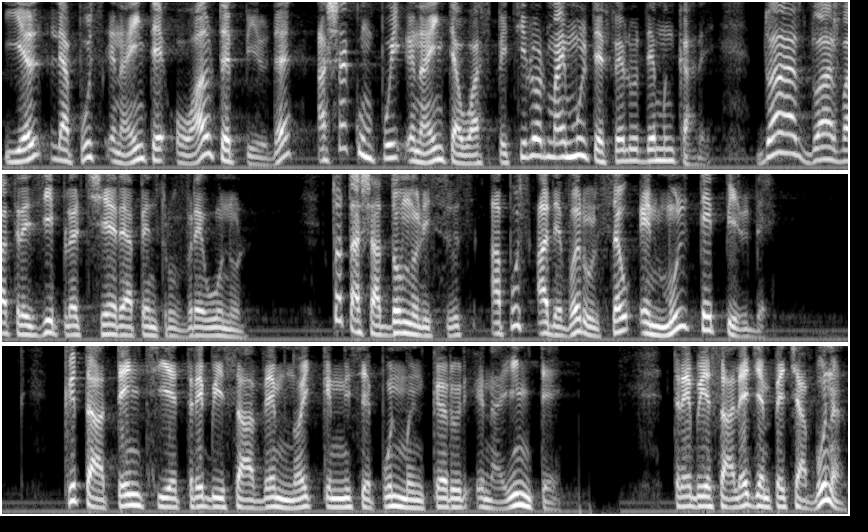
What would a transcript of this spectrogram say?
el le-a pus înainte o altă pildă, așa cum pui înaintea oaspeților mai multe feluri de mâncare. Doar, doar va trezi plăcerea pentru vreunul. Tot așa Domnul Isus a pus adevărul său în multe pilde. câtă atenție trebuie să avem noi când ni se pun mâncăruri înainte. Trebuie să alegem pe cea bună,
